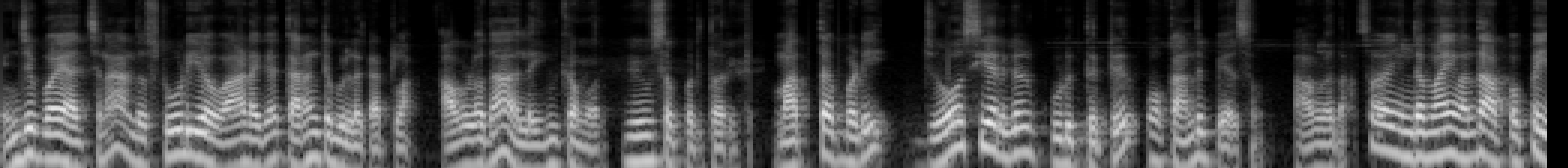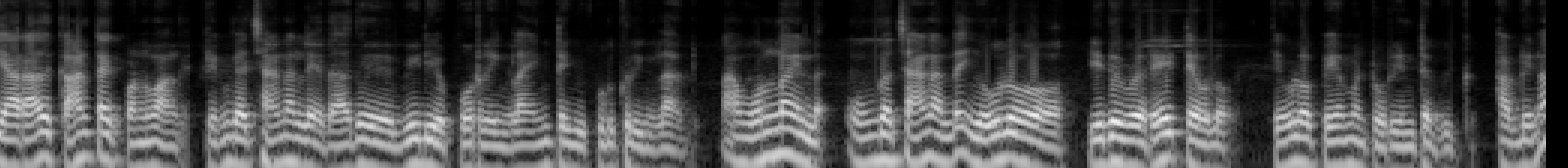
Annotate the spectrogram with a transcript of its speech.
மிஞ்சி போயாச்சுன்னா அந்த ஸ்டூடியோ வாடகை கரண்ட் பில்லை கட்டலாம். அவ்வளோதான் அதில் இன்கம் வரும் வியூஸை பொறுத்த வரைக்கும் மற்றபடி ஜோசியர்கள் கொடுத்துட்டு உட்காந்து பேசும். அவ்வளோதான் ஸோ இந்த மாதிரி வந்து அப்பப்போ யாராவது காண்டாக்ட் பண்ணுவாங்க. எங்கள் சேனலில் ஏதாவது வீடியோ போடுறீங்களா? இன்டர்வியூ கொடுக்குறீங்களா? அப்படி. நான் ஒன்றும் இல்லை. உங்கள் சேனலில் எவ்வளோ இது ரேட் எவ்வளோ? எவ்வளோ பேமெண்ட் ஒரு இன்டர்வியூக்கு அப்படின்னா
